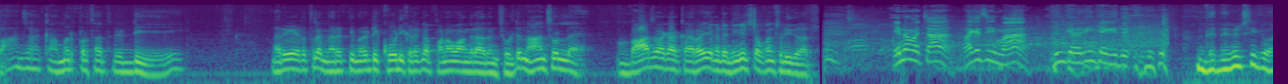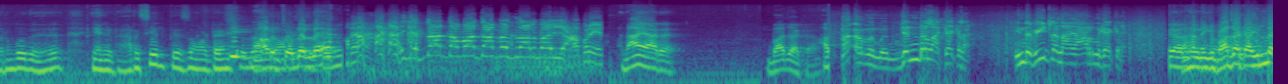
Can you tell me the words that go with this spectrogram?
பாஜக அமர் பிரசாத் ரெட்டி நிறைய இடத்துல மிரட்டி மிரட்டி கோடிக்கணக்கில் பணம் வாங்குறாருன்னு சொல்லிட்டு நான் சொல்ல பாஜக காரர் எங்கிட்ட நிகழ்ச்சியில் உட்காந்து சொல்லிக்கிறார் என்ன மச்சான் ரகசியமா? இங்க வரையும் கேக்குது. இந்த நிகழ்ச்சிக்கு வரும்போது என்கிட்ட அரசியல் பேச மாட்டேன்னு சொல்லி நான் சொல்லல. என்ன தமாஷா பேசுறாரு மாதிரியா அப்புறம் நான் யாரு பாஜக ஜென்ரலா கேட்கல இந்த வீட்ல நான் யாருன்னு கேக்குறேன் நீங்க பாஜக இல்ல.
